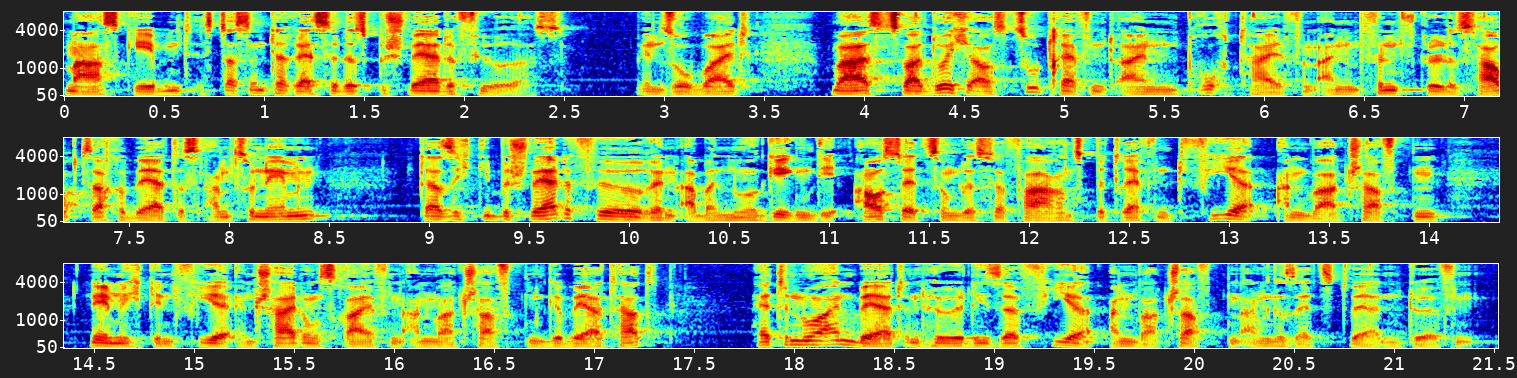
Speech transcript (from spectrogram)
Maßgebend ist das Interesse des Beschwerdeführers. Insoweit war es zwar durchaus zutreffend, einen Bruchteil von einem Fünftel des Hauptsachewertes anzunehmen da sich die Beschwerdeführerin aber nur gegen die Aussetzung des Verfahrens betreffend vier Anwartschaften, nämlich den vier entscheidungsreifen Anwartschaften gewährt hat, hätte nur ein Wert in Höhe dieser vier Anwartschaften angesetzt werden dürfen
